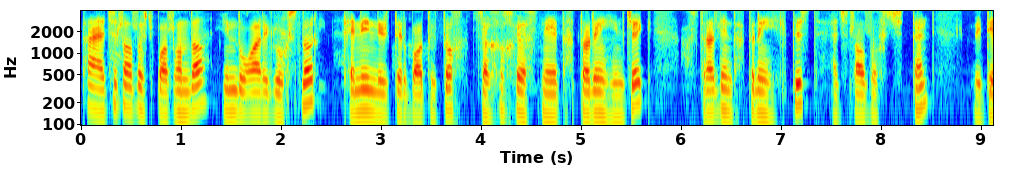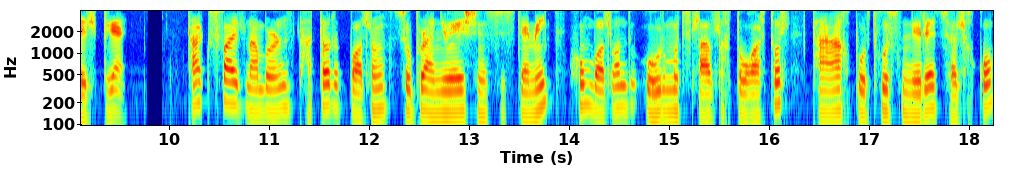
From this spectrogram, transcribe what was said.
Та ажил олгогч болгондоо энэ дугаарыг өгснөөр таны нэр дээр бодогдох зохих ёсны татварын хэмжээг Австралийн татварын хэлтэст ажил олгогчтой нь мэдээлдэг. Tax file number нь татвар болон superannuation системийн хүн болгонд өвөрмөц лавлах дугаар тул та анх бүртгүүлсэн нэрээ солихгүй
